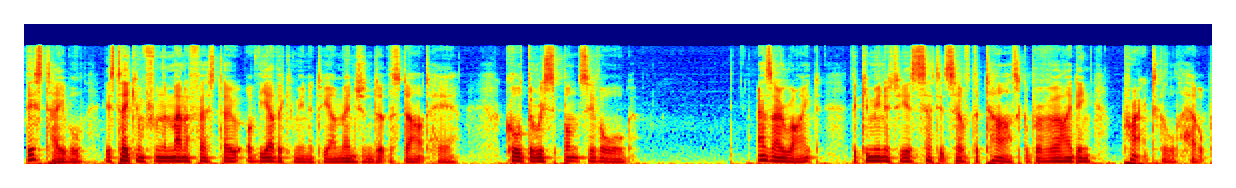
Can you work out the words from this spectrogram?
This table is taken from the manifesto of the other community I mentioned at the start here, called the Responsive Org. As I write, the community has set itself the task of providing practical help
